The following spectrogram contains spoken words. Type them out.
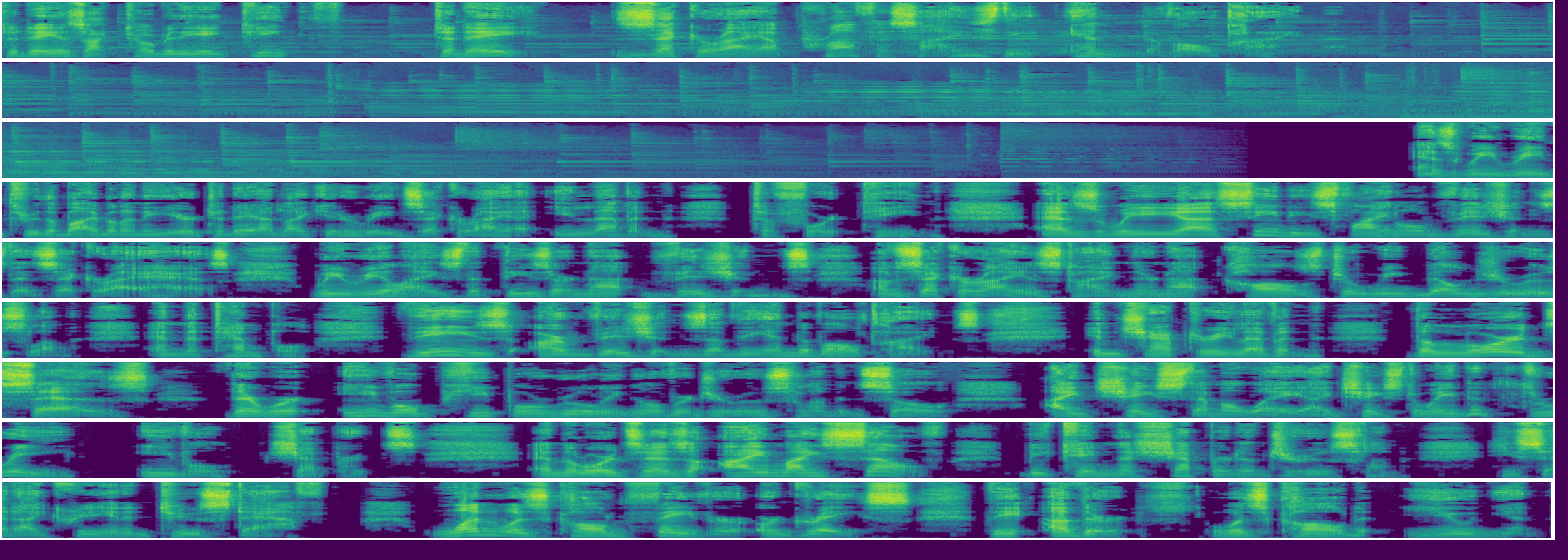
Today is October the 18th. Today, Zechariah prophesies the end of all time. As we read through the Bible in a year today, I'd like you to read Zechariah 11 to 14. As we uh, see these final visions that Zechariah has, we realize that these are not visions of Zechariah's time. They're not calls to rebuild Jerusalem and the temple. These are visions of the end of all times. In chapter 11, the Lord says, there were evil people ruling over Jerusalem. And so I chased them away. I chased away the three evil shepherds. And the Lord says, I myself became the shepherd of Jerusalem. He said, I created two staff. One was called favor or grace. The other was called union.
